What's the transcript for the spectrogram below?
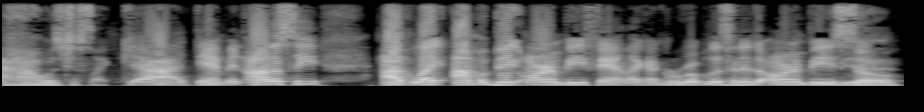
I was just like, God damn. And honestly, I've like I'm a big R and B fan. Like I grew up listening to R and B, so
